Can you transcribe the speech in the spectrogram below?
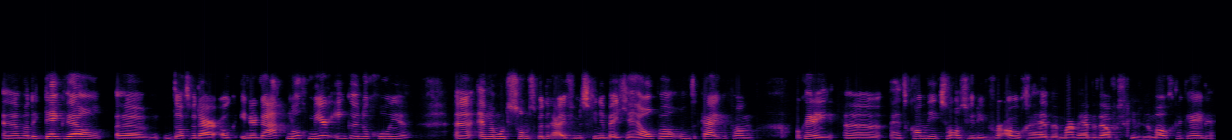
uh, want ik denk wel um, dat we daar ook inderdaad nog meer in kunnen groeien. Uh, en we moeten soms bedrijven misschien een beetje helpen om te kijken van... Oké, uh, het kan niet zoals jullie voor ogen hebben, maar we hebben wel verschillende mogelijkheden.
